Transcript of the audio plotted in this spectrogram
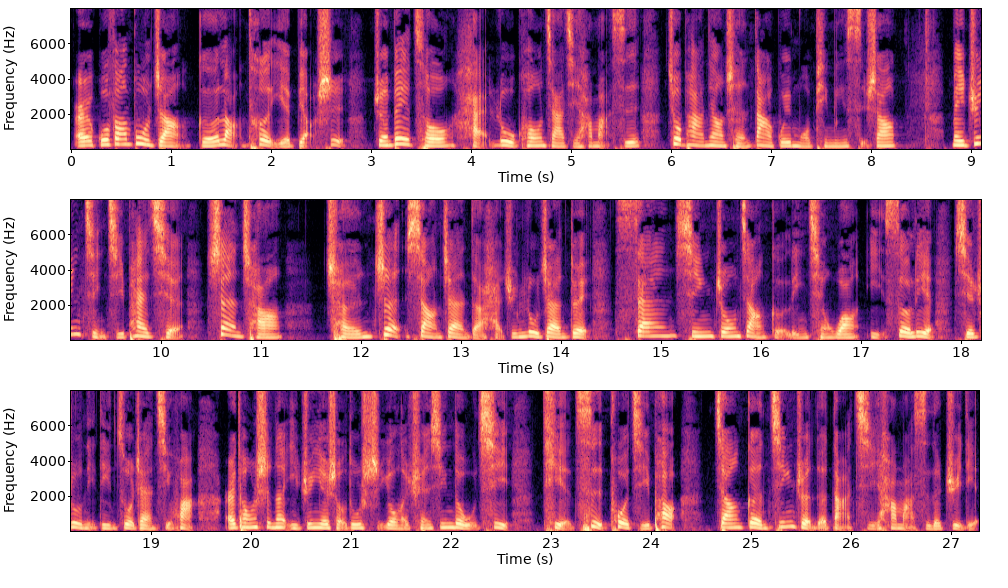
而国防部长格朗特也表示，准备从海陆空夹击哈马斯，就怕酿成大规模平民死伤。美军紧急派遣擅长。城镇巷战的海军陆战队三星中将葛林前往以色列协助拟定作战计划，而同时呢，以军也首度使用了全新的武器铁刺迫击炮，将更精准的打击哈马斯的据点。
